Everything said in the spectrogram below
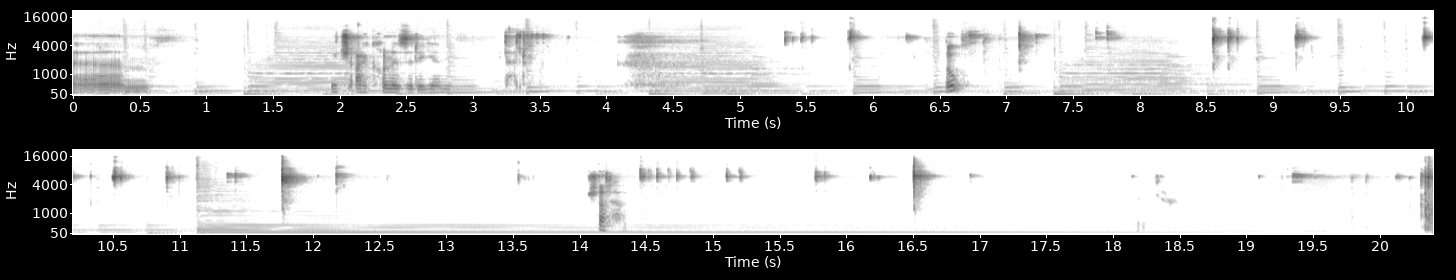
Um, which icon is it again? That one. Oh, Shut up. There we go.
